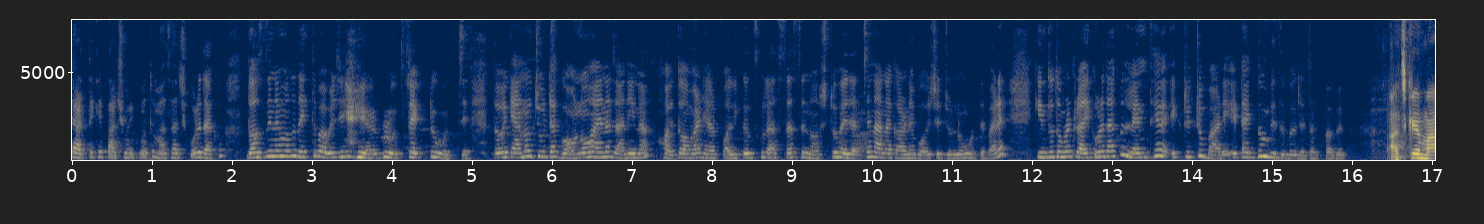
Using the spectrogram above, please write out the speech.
চার থেকে পাঁচ মিনিট মতো মাসাজ করে দেখো দশ দিনের মতো দেখতে পাবে যে হেয়ার গ্রোথটা একটু হচ্ছে। তবে কেন চুলটা ঘন হয় না জানি না হয়তো আমার হেয়ার ফলিকলসগুলো আস্তে আস্তে নষ্ট হয়ে যাচ্ছে নানা কারণে বয়সের জন্যও হতে পারে। কিন্তু তোমরা ট্রাই করে দেখো লেন্থে একটু একটু বাড়ে এটা একদম ভিজিবল রেজাল্ট পাবে। আজকে মা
